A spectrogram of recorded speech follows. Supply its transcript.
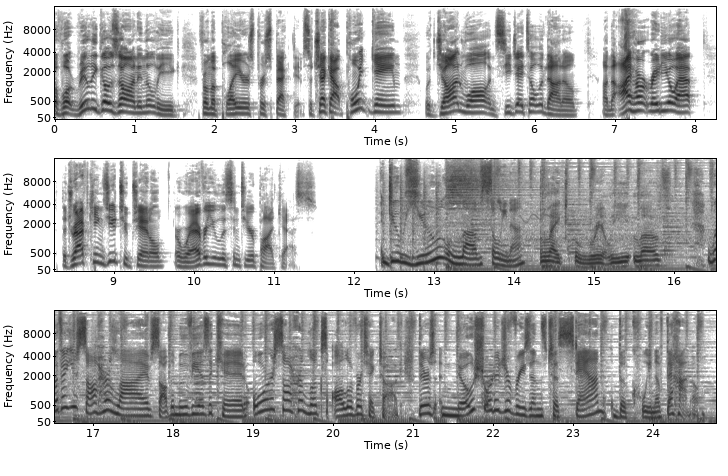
of what really goes on in the league from a player's perspective. So check out Point Game with John Wall and CJ Toledano on the iHeartRadio app, the DraftKings YouTube channel, or wherever you listen to your podcasts. Do you love Selena? Like, really love? Whether you saw her live, saw the movie as a kid, or saw her looks all over TikTok, there's no shortage of reasons to stan the Queen of Tejano.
